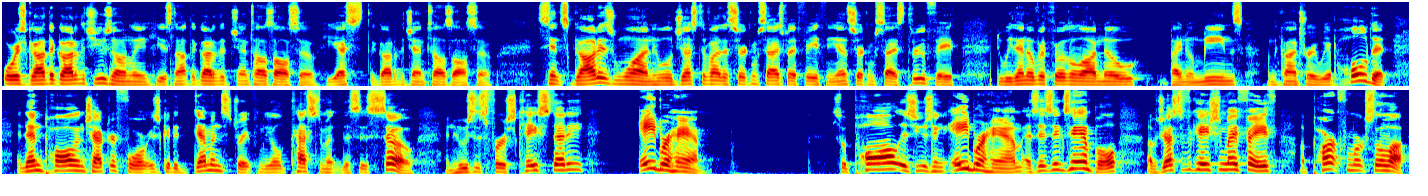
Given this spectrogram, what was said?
Or is God the God of the Jews only? He is not the God of the Gentiles also. Yes, the God of the Gentiles also. Since God is one who will justify the circumcised by faith and the uncircumcised through faith, do we then overthrow the law? No, by no means. On the contrary, we uphold it. And then Paul in chapter 4 is going to demonstrate from the Old Testament this is so. And who's his first case study? Abraham. So Paul is using Abraham as his example of justification by faith apart from works of the law.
